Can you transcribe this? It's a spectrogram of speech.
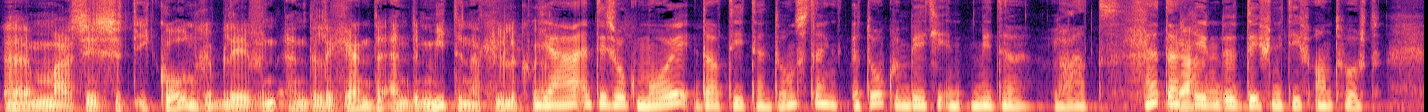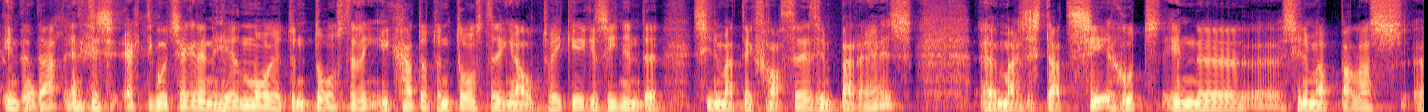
Uh, maar ze is het icoon gebleven en de legende en de mythe natuurlijk wel. Ja, en het is ook mooi dat die tentoonstelling het ook een beetje in het midden laat. Hè, daar Ja. geen definitief antwoord Inderdaad, op en het is echt, ik moet zeggen, een heel mooie tentoonstelling. Ik had de tentoonstelling al twee keer gezien in de Cinémathèque Française in Parijs. Uh, maar ze staat zeer goed in de uh, Cinema Palace. Uh,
